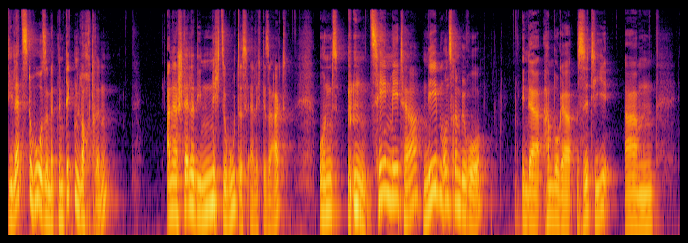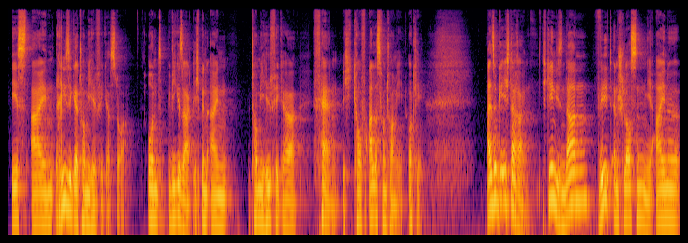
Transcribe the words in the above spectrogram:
die letzte Hose mit einem dicken Loch drin. An der Stelle, die nicht so gut ist, ehrlich gesagt. Und 10 Meter neben unserem Büro in der Hamburger City ähm, ist ein riesiger Tommy Hilfiger Store. Und wie gesagt, ich bin ein Tommy Hilfiger Fan. Ich kaufe alles von Tommy. Okay. Also gehe ich da rein. Ich gehe in diesen Laden, wild entschlossen, mir eine,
